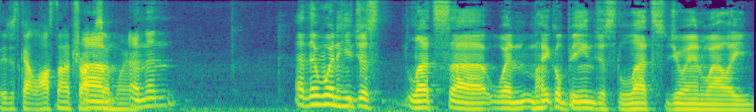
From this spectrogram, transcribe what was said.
They just got lost on a truck Um, somewhere. And then, and then when he just lets, uh, when Michael Biehn just lets Joanne Whalley,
